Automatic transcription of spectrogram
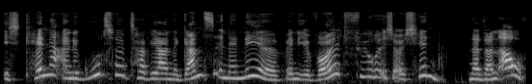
Ich kenne eine gute Taverne ganz in der Nähe. Wenn ihr wollt, führe ich euch hin. Na dann auf!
